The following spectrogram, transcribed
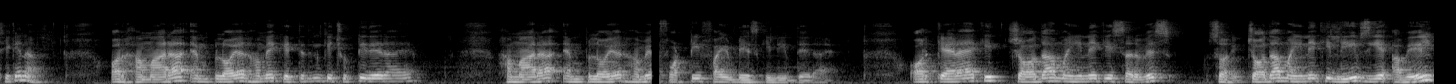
ठीक है ना? और हमारा एम्प्लॉयर हमें कितने दिन की छुट्टी दे रहा है? हमारा एम्प्लॉयर हमें 45 डेज़ की लीव दे रहा है। और कह रहा है कि 14 महीने की सर्विस सॉरी 14 महीने की लीव्स ये अवेल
